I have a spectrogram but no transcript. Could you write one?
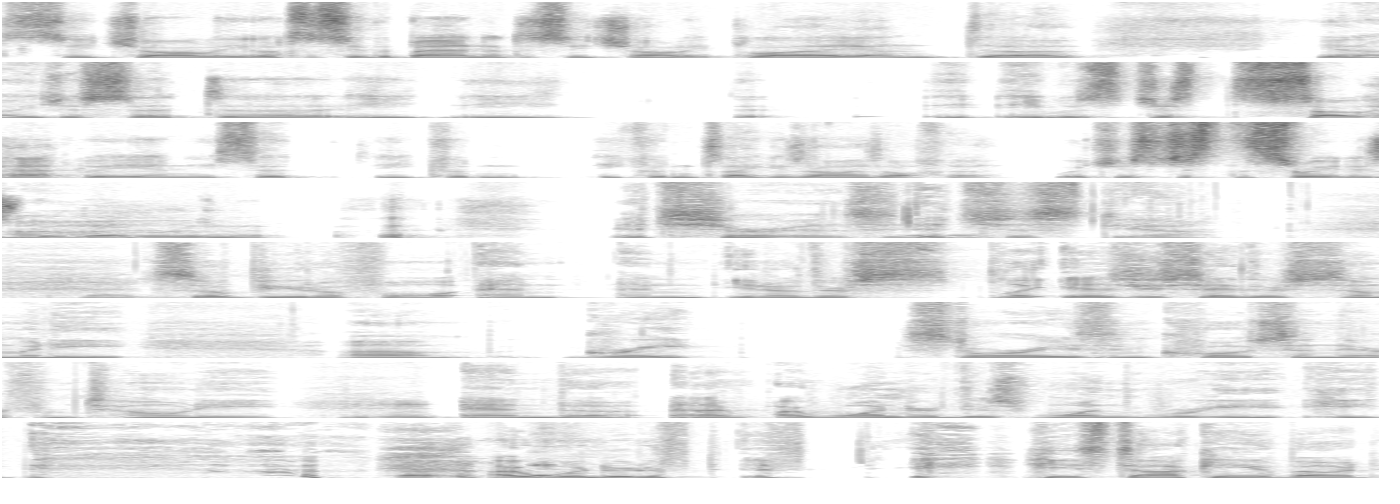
to see Charlie or to see the band and to see Charlie play. And uh, you know, he just said uh, he he he, he was just so happy, and he said he couldn't he couldn't take his eyes off her, which is just the sweetest thing oh, ever, isn't it? it sure is. Yeah. It's just yeah, Amazing. so beautiful, and and you know, there's like as you say, there's so many um, great stories and quotes in there from Tony, mm-hmm. and uh, and I, I wondered there's one where he he. I wondered if, if he's talking about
